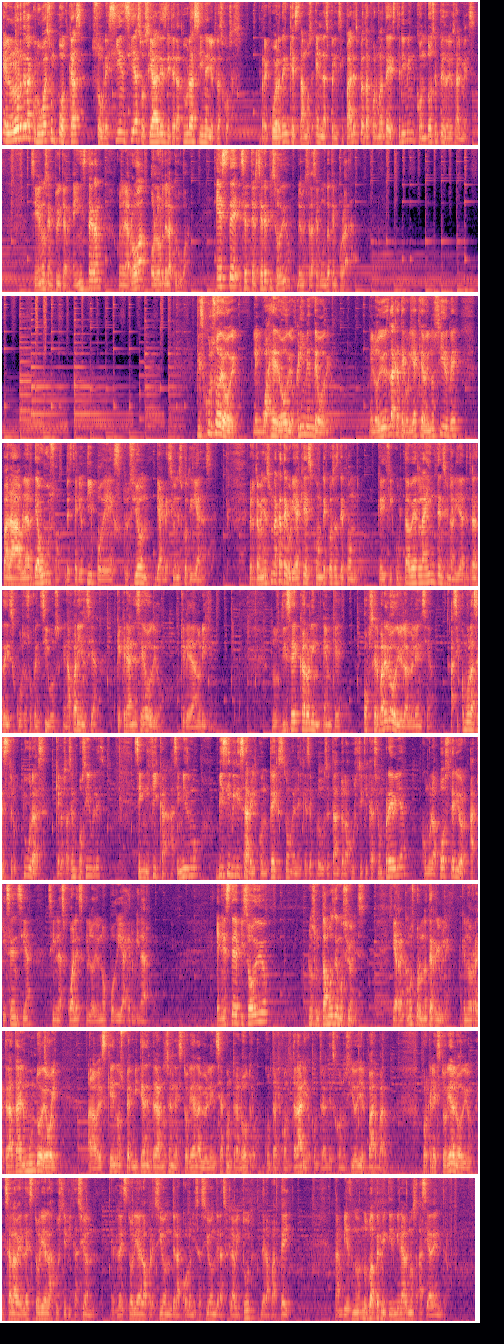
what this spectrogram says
El olor de la curúa es un podcast sobre ciencias sociales, literatura, cine y otras cosas. Recuerden que estamos en las principales plataformas de streaming con dos episodios al mes. Síguenos en Twitter e Instagram con el arroba olor de la. Este es el tercer episodio de nuestra segunda temporada. Discurso de odio, lenguaje de odio, crimen de odio. El odio es la categoría que hoy nos sirve para hablar de abuso, de estereotipo, de exclusión, de agresiones cotidianas. Pero también es una categoría que esconde cosas de fondo, que dificulta ver la intencionalidad detrás de discursos ofensivos, en apariencia, que crean ese odio, que le dan origen. Nos dice Caroline Emke, observar el odio y la violencia, así como las estructuras que los hacen posibles, significa, asimismo, visibilizar el contexto en el que se produce tanto la justificación previa como la posterior aquiescencia sin las cuales el odio no podría germinar. En este episodio nos untamos de emociones y arrancamos por una terrible que nos retrata el mundo de hoy, a la vez que nos permite adentrarnos en la historia de la violencia contra el otro, contra el contrario, contra el desconocido y el bárbaro. Porque la historia del odio es a la vez la historia de la justificación, es la historia de la opresión, de la colonización, de la esclavitud, del apartheid. También nos va a permitir mirarnos hacia adentro.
